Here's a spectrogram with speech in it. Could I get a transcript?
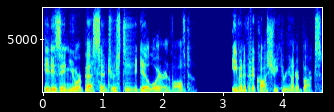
It is in your best interest to get a lawyer involved, even if it costs you 300 bucks.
